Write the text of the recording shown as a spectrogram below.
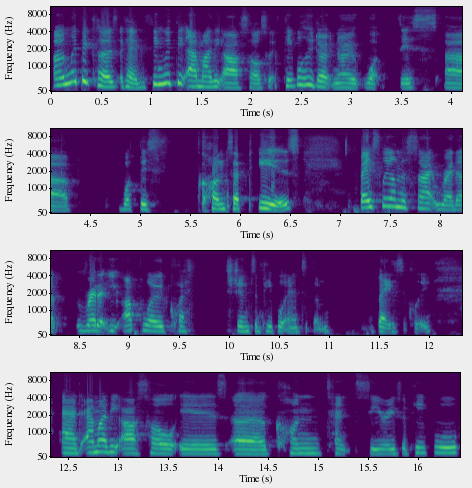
only because okay, the thing with the am I the Assholes, So if people who don't know what this uh, what this concept is, basically on the site Reddit, Reddit you upload questions and people answer them basically. And Am I the Asshole is a content series where people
